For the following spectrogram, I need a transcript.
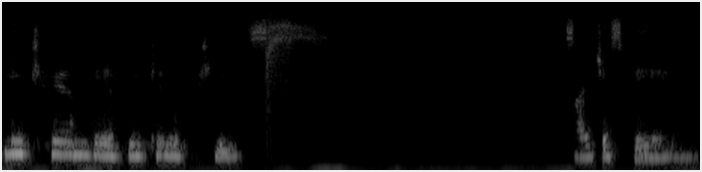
You can be a beacon of peace by just being.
